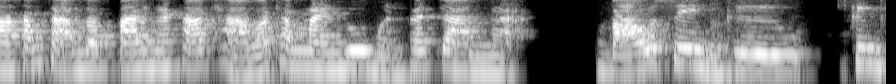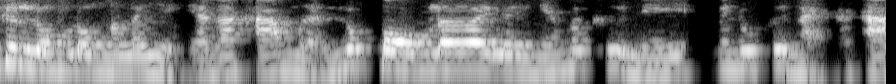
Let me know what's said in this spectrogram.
าคำถามต่อไปนะคะ ถามว่าทำไมดูเหมือนพระจันทร์อะ บลซิ่งคือขึ้นขึ้นลงลงอะไรอย่างเงี้ยนะคะ เหมือนลูกโป่งเลยอะไรอย่างเงี้ยเมื่อคืนนี้ไม่รู้คืนไหนนะคะ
